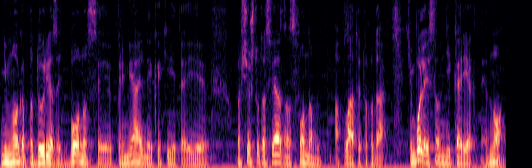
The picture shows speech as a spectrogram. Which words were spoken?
немного подурезать бонусы, премиальные какие-то и вообще что-то связано с фондом оплаты труда. Тем более, если он некорректный. Но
